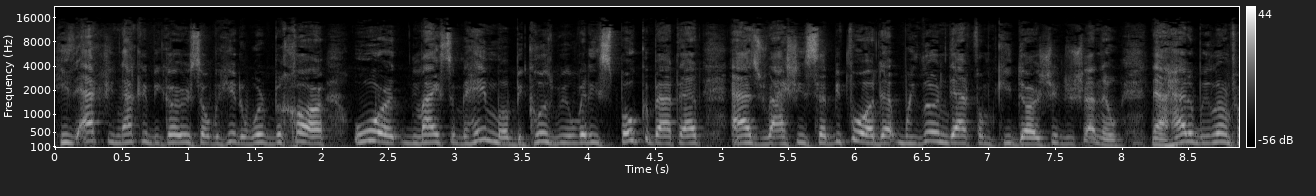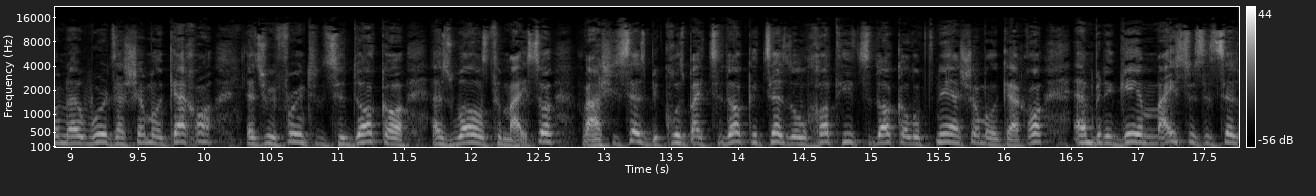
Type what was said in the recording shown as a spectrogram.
he's actually not going to be going over here the word Bechar or Maiser Behema, because we already spoke about that, as Rashi said before, that we learned that from Kidar Shidushanu. Now, how do we learn from that words Hashem Lekecha, that's referring to tzedakah as well as to Maiser? Rashi says, because by tzedakah it says, Ulchati tzedakah lufnei Hashem Lekecha, and the Maisers it says,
